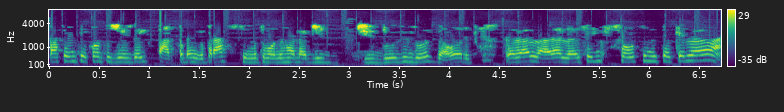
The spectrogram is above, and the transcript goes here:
Passei não sei quantos dias deitado com a barriga pra cima, tomando remédio de, de duas em duas horas, lá, lá, lá, sem esforço, não sei o que, lá, lá.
